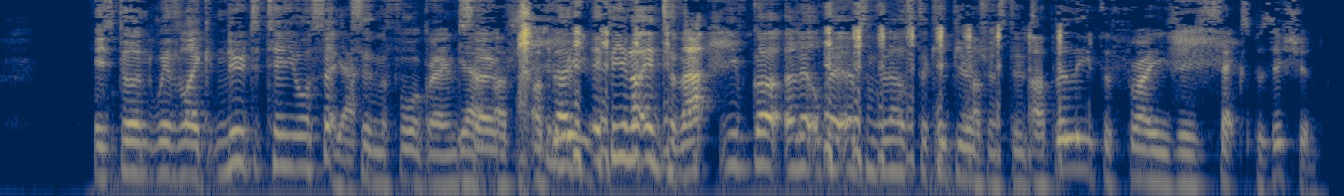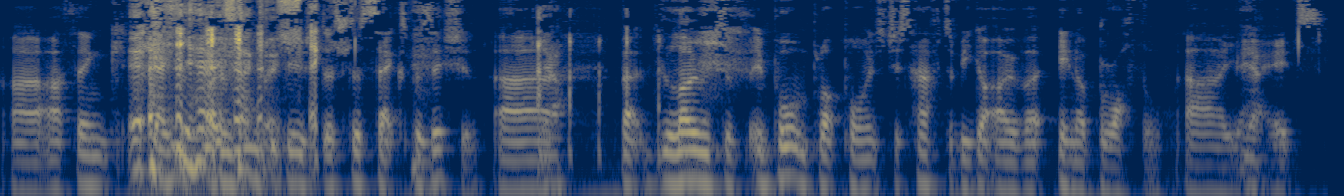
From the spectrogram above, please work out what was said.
is done with like nudity or sex Yeah. in the foreground. Yeah, so I- I you know, if you're not into that, you've got a little bit of something else to keep you interested. I believe the phrase is sexposition. Uh, I think Yeah, Game of yeah, exactly. introduced us to sexposition. Uh, Yeah. But loads of important plot points just have to be got over in a brothel. Uh, yeah, Yeah. it's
